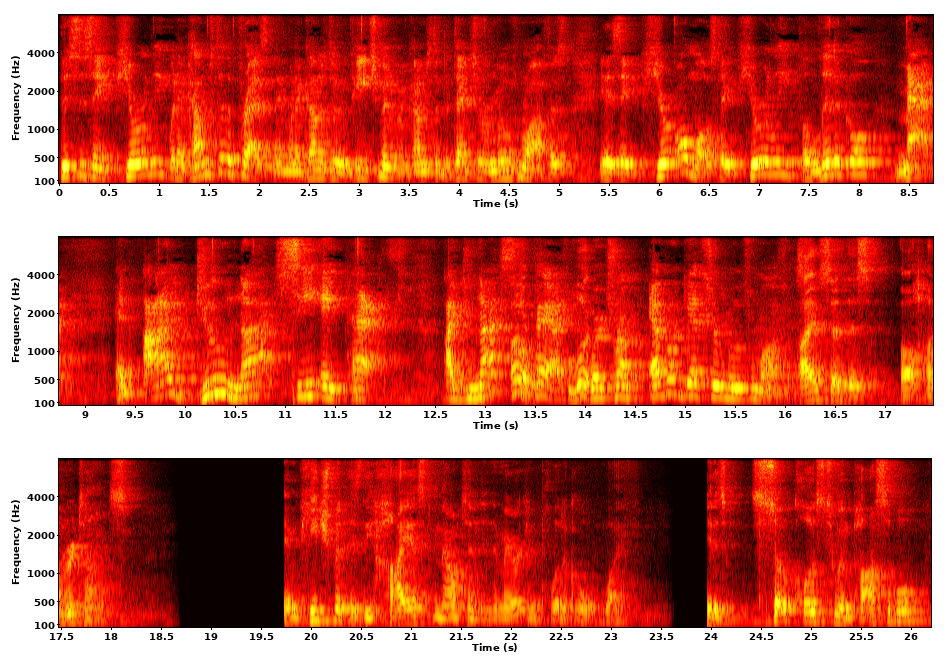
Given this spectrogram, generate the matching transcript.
This is a purely, when it comes to the president, when it comes to impeachment, when it comes to potential removal from office, is a pure, almost a purely political matter. And I do not see a path. I do not see oh, a path look, where Trump ever gets removed from office. I've said this a hundred times. Impeachment is the highest mountain in American political life. It is so close to impossible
